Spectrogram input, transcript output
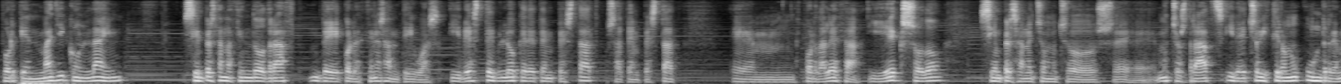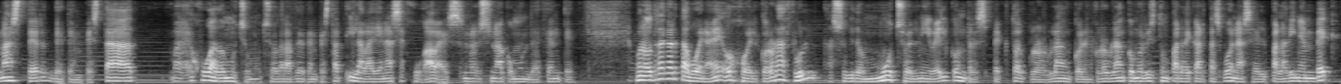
Porque en Magic Online siempre están haciendo draft de colecciones antiguas. Y de este bloque de tempestad, o sea, tempestad, em, fortaleza y éxodo, siempre se han hecho muchos, eh, muchos drafts. Y de hecho hicieron un remaster de tempestad, he jugado mucho, mucho Draft de Tempestad y la ballena se jugaba, es, es una común decente. Bueno, otra carta buena, ¿eh? Ojo, el color azul ha subido mucho el nivel con respecto al color blanco. En el color blanco hemos visto un par de cartas buenas, el Paladín en Beck,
